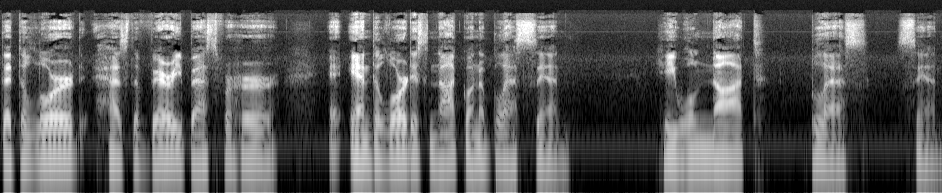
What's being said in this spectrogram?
that the Lord has the very best for her, and the Lord is not going to bless sin. He will not bless sin.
